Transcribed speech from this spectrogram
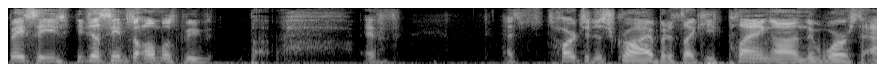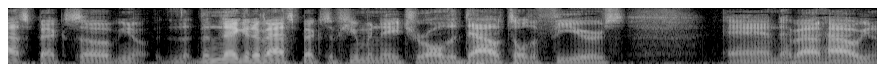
basically he just seems to almost be if it's hard to describe, but it's like he's playing on the worst aspects of you know the, the negative aspects of human nature, all the doubts, all the fears, and about how you know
